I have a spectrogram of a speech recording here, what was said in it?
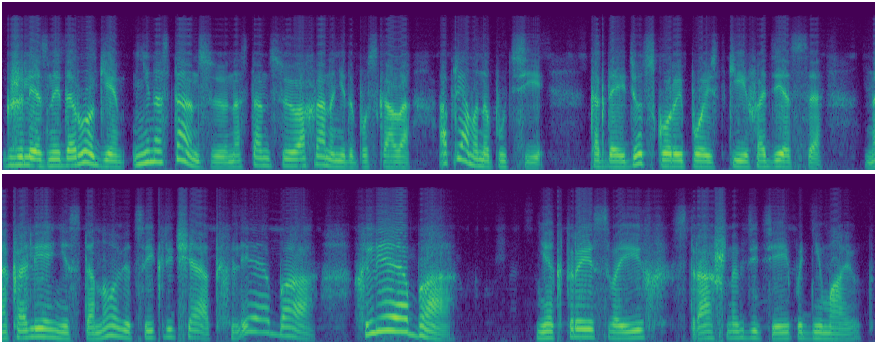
к железной дороге, не на станцию, на станцию охрана не допускала, а прямо на пути, когда идет скорый поезд Киев-Одесса, на колени становятся и кричат «Хлеба! Хлеба!» Некоторые своих страшных детей поднимают.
